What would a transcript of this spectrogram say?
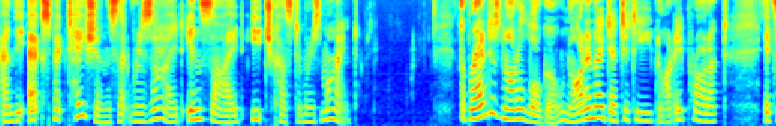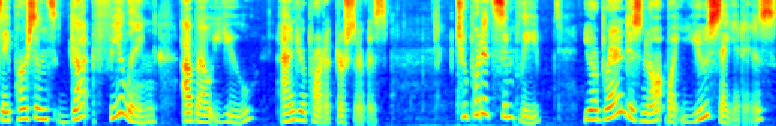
and the expectations that reside inside each customer's mind. A brand is not a logo, not an identity, not a product. It's a person's gut feeling about you and your product or service. To put it simply, your brand is not what you say it is,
